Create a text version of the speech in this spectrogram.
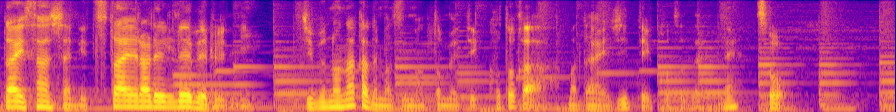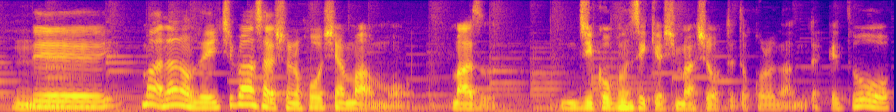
第三者に伝えられるレベルに自分の中でまずまとめていくことが、まあ、大事っていうことだよね。そう。うん、で、まあ、なので、一番最初の方針は、まあ、もう、まず、自己分析をしましょうってところなんだけど、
